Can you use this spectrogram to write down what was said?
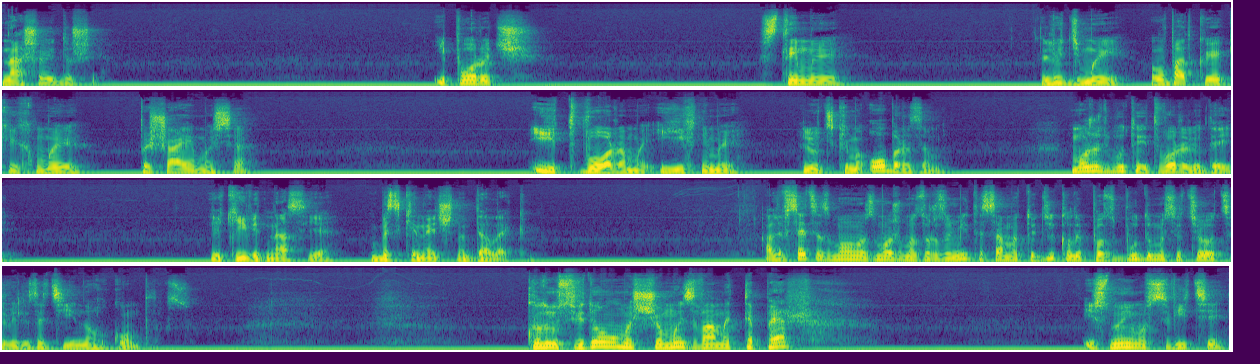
нашої душі. І поруч з тими людьми, у випадку яких ми пишаємося, і творами, і їхніми людськими образами можуть бути і твори людей, які від нас є безкінечно далекими. Але все це зможемо зрозуміти саме тоді, коли позбудемося цього цивілізаційного комплексу. Коли усвідомимо, що ми з вами тепер існуємо в світі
